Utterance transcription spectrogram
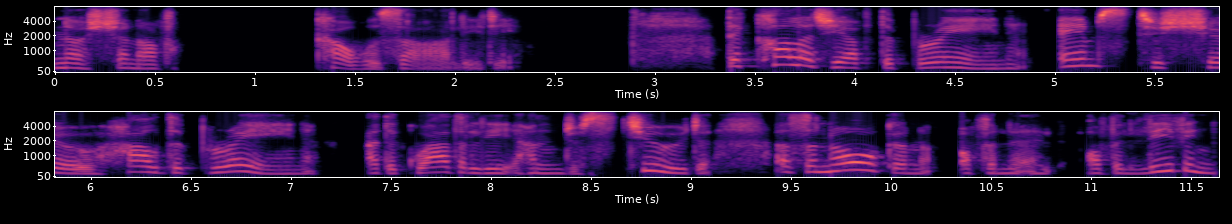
notion of causality. The ecology of the brain aims to show how the brain adequately understood as an organ of, an, of a living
